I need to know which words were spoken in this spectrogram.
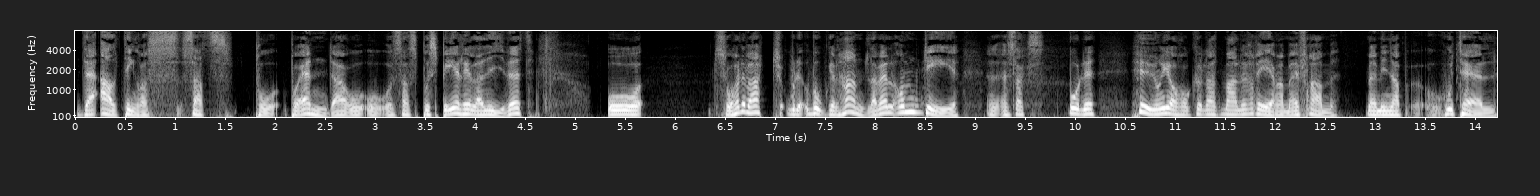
där allting har satts på, på ända och, och, och satts på spel hela livet. Och så har det varit och det- och boken handlar väl om det, en, en slags både hur jag har kunnat manövrera mig fram med mina hotell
